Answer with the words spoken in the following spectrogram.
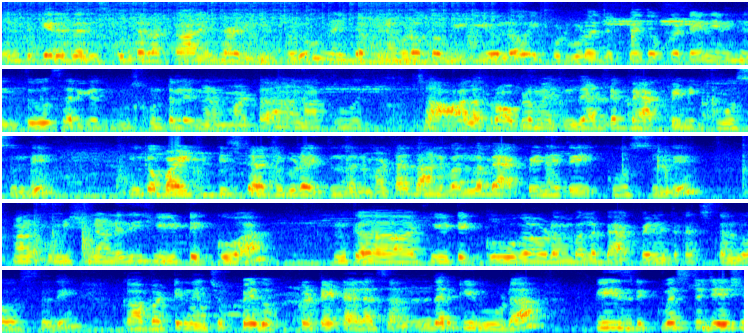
హెల్త్ కేర్ ఎట్లా తీసుకుంటారు అక్క అనేసి అడిగిప్పుడు నేను చెప్పిన కూడా ఒక వీడియోలో ఇప్పుడు కూడా చెప్పేది ఒక్కటే నేను హెల్త్ సరిగా చూసుకుంటలేను అనమాట నాకు చాలా ప్రాబ్లం అవుతుంది అంటే బ్యాక్ పెయిన్ ఎక్కువ వస్తుంది. ఇంకా బయట డిశ్చార్జ్ కూడా అవుతుంది అనమాట దానివల్ల బ్యాక్ పెయిన్ అయితే ఎక్కువ వస్తుంది. మనకు మిషన్ అనేది హీట్ ఎక్కువ. ఇంకా హీట్ ఎక్కువ కావడం వల్ల బ్యాక్ పెయిన్ అయితే ఖచ్చితంగా వస్తుంది. కాబట్టి నేను చెప్పేది ఒక్కటే టైలర్స్ అందరికీ కూడా ప్లీజ్ రిక్వెస్ట్ చేసి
